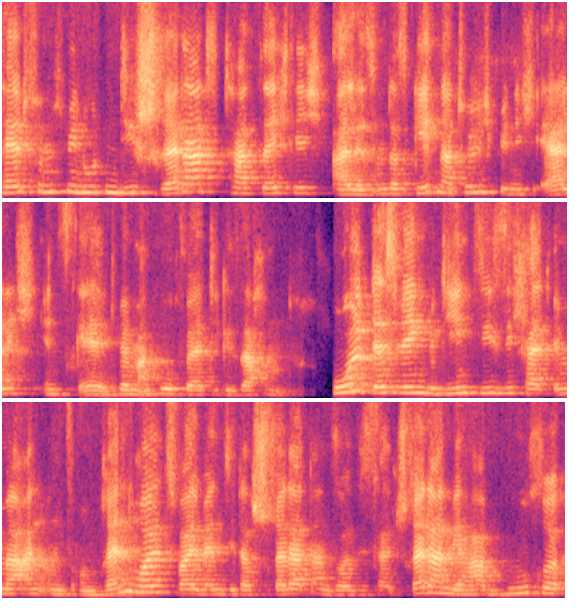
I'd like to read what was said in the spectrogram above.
hält fünf Minuten, die schreddert tatsächlich alles. Und das geht natürlich, bin ich ehrlich, ins Geld, wenn man hochwertige Sachen holt. Deswegen bedient sie sich halt immer an unserem Brennholz, weil wenn sie das schreddert, dann soll sie es halt schreddern. Wir haben Buche,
